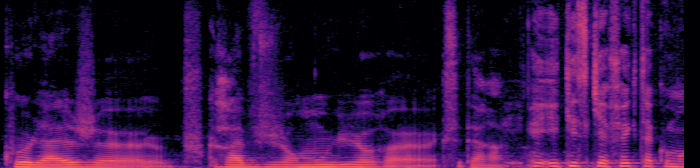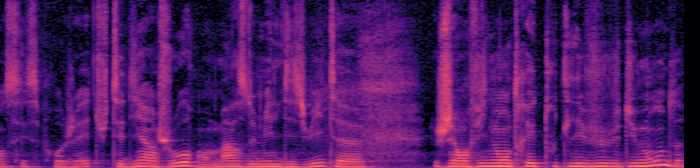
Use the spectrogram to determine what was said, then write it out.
collage, gravure, moulure, etc. Et, qu'est-ce qui a fait que tu as commencé ce projet? Tu t'es dit un jour, en mars 2018, j'ai envie de montrer toutes les vues du monde?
